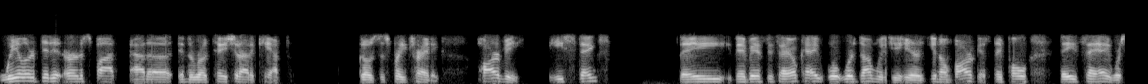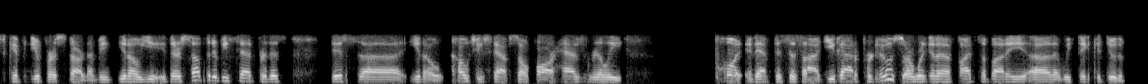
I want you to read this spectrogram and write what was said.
Wheeler did it, earn a spot out of in the rotation out of camp, goes to spring training. Harvey, he stinks. They they basically say, okay, we're, we're done with you here. You know, Vargas, they pull, they say, hey, we're skipping you for a start. I mean, you know, you, there's something to be said for this this uh, you know coaching staff so far has really put an emphasis on you got to produce, or we're going to find somebody uh, that we think could do the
